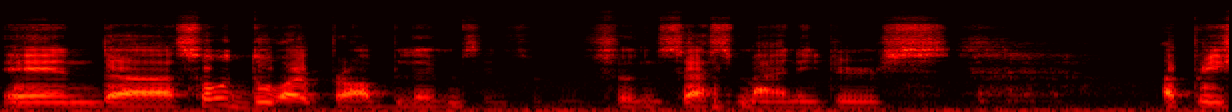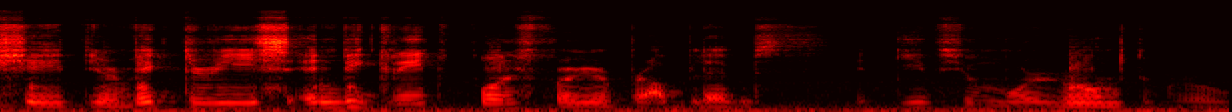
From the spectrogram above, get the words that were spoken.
And uh, so do our problems and solutions as managers. Appreciate your victories and be grateful for your problems. It gives you more room to grow.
